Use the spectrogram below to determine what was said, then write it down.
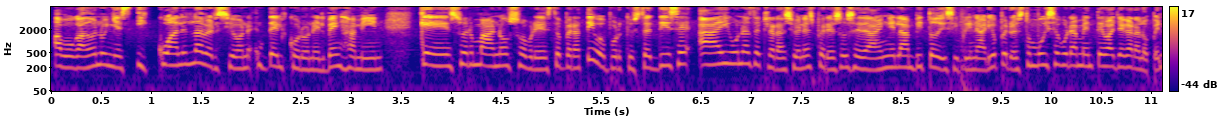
abogado Núñez, ¿y cuál es la versión del coronel Benjamín, que es su hermano, sobre este operativo? Porque usted dice, hay unas declaraciones, pero eso se da en el ámbito disciplinario, pero esto muy seguramente va a llegar a lo penal.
